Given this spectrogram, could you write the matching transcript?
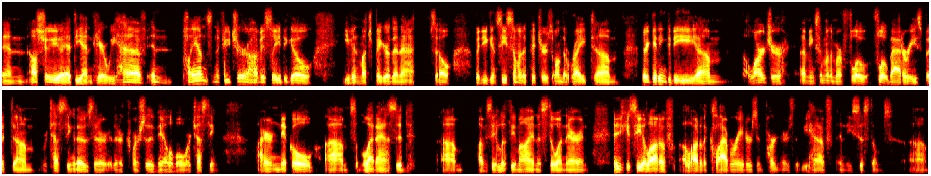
And I'll show you at the end here, we have in plans in the future, obviously, to go even much bigger than that. So, but you can see some of the pictures on the right. Um, they're getting to be um, larger. I mean, some of them are flow flow batteries, but um, we're testing those that are that are commercially available. We're testing iron, nickel, um, some lead acid. Um, obviously, lithium ion is still in there, and then you can see a lot of a lot of the collaborators and partners that we have in these systems. Um,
